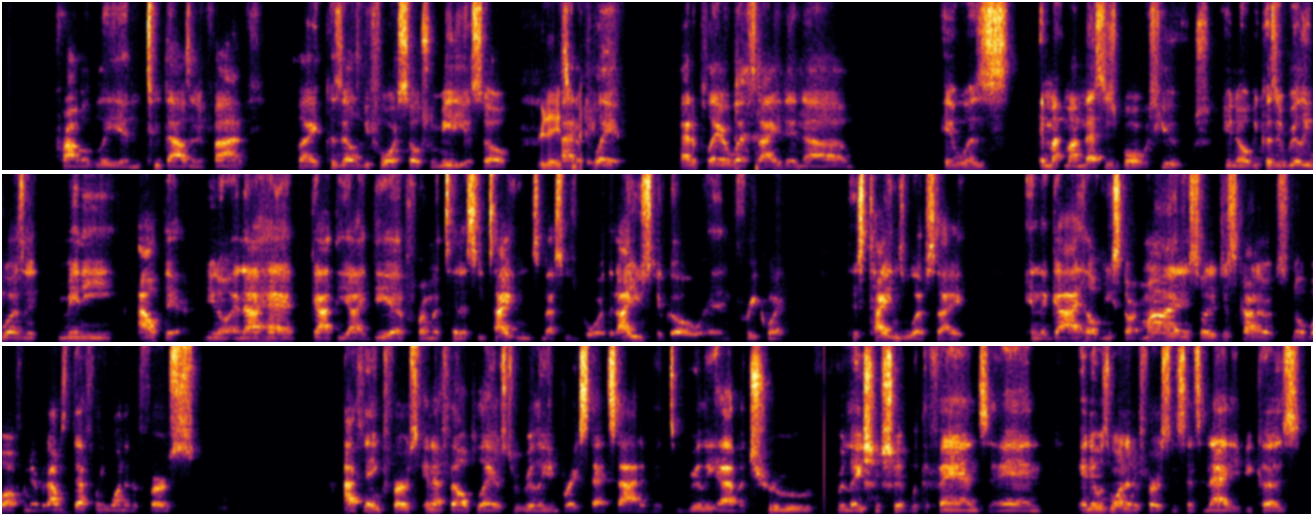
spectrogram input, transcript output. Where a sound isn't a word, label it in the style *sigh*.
probably in 2005, like because that was before social media. So I had a player, had a player website, and um, it was and my, my message board was huge, you know, because it really wasn't many out there, you know. And I had got the idea from a Tennessee Titans message board that I used to go and frequent this Titans website, and the guy helped me start mine, and so it just kind of snowballed from there. But I was definitely one of the first I think first NFL players to really embrace that side of it, to really have a true relationship with the fans. And and it was one of the first in Cincinnati because,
